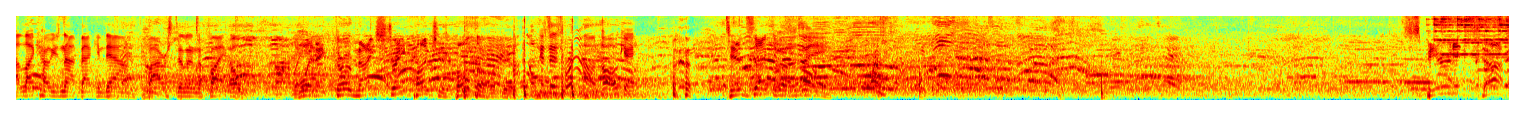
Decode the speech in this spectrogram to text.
I like how he's not backing down. Viruzz still in the fight. Oh, oh wait. Boy, they throw nice straight punches, both of them. How long is this round? Oh, okay. 10 seconds. gonna say. Spirited stuff.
